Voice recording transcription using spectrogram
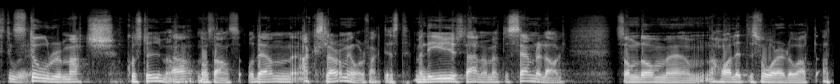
Stor- stormatchkostymen Ja. någonstans. Och den axlar de i år faktiskt. Men det är ju just det här när de möter sämre lag. Som de um, har lite svårare då att, att,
